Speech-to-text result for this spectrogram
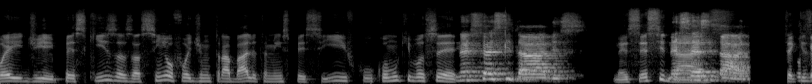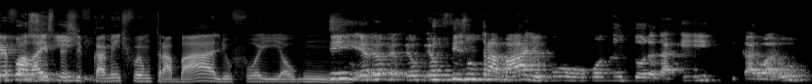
Foi de pesquisas assim ou foi de um trabalho também específico? Como que você necessidades? Necessidades. Necessidades. Se você quiser falar seguinte... especificamente, foi um trabalho, foi algum. Sim, eu, eu, eu, eu, fiz um trabalho com, com a cantora daqui, de Caruaru.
